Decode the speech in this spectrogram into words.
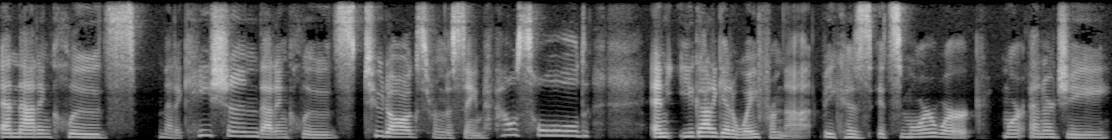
And that includes medication, that includes two dogs from the same household. And you got to get away from that because it's more work, more energy.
